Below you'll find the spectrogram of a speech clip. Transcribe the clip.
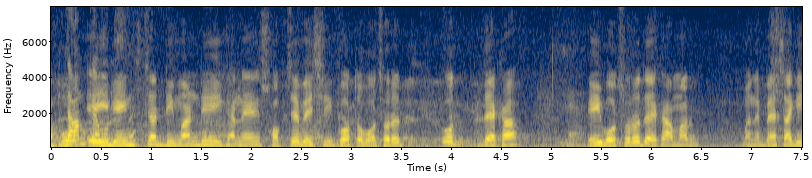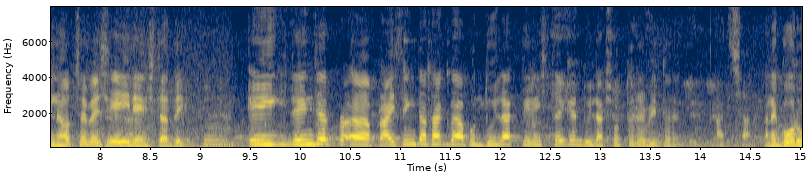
আপু দাম এই? রেঞ্জটার ডিমান্ডই এখানে সবচেয়ে বেশি। গত বছরের ও দেখা হ্যাঁ। এই বছরও দেখা আমার মানে বেচা কিনা হচ্ছে বেশি এই রেঞ্জটাতেই এই রেঞ্জের প্রাইসিংটা থাকবে আপু দুই লাখ তিরিশ থেকে দুই লাখ সত্তরের ভিতরে। আচ্ছা। মানে গরু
